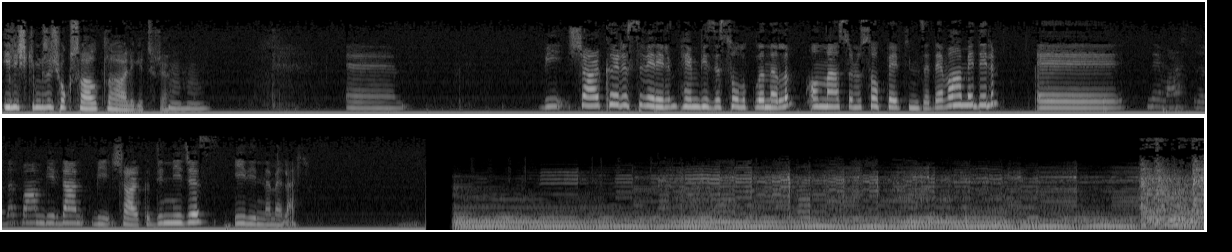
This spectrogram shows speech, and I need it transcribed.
ilişkimizi çok sağlıklı hale getiriyor. Hı hı. Ee, bir şarkı arası verelim. Hem biz de soluklanalım. Ondan sonra sohbetimize devam edelim. Ee, ne var sırada? Ben birden bir şarkı dinleyeceğiz. İyi dinlemeler. Thank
